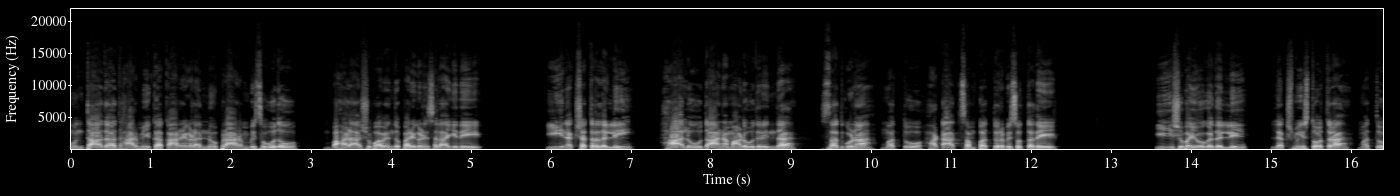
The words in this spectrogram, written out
ಮುಂತಾದ ಧಾರ್ಮಿಕ ಕಾರ್ಯಗಳನ್ನು ಪ್ರಾರಂಭಿಸುವುದು ಬಹಳ ಶುಭವೆಂದು ಪರಿಗಣಿಸಲಾಗಿದೆ. ಈ ನಕ್ಷತ್ರದಲ್ಲಿ ಹಾಲು ದಾನ ಮಾಡುವುದರಿಂದ ಸದ್ಗುಣ ಮತ್ತು ಹಠಾತ್ ಸಂಪತ್ತು ಲಭಿಸುತ್ತದೆ. ಈ ಶುಭಯೋಗದಲ್ಲಿ ಲಕ್ಷ್ಮೀ ಸ್ತೋತ್ರ ಮತ್ತು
